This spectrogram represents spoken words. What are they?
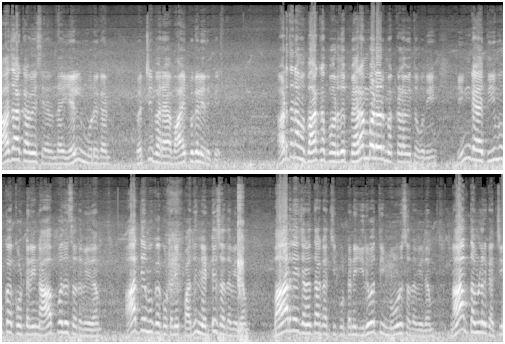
பாஜகவை சேர்ந்த எல் முருகன் வெற்றி பெற வாய்ப்புகள் இருக்குது அடுத்து நம்ம பார்க்க போகிறது பெரம்பலூர் மக்களவை தொகுதி. இங்கே திமுக கூட்டணி நாற்பது சதவீதம் அதிமுக கூட்டணி பதினெட்டு சதவீதம் பாரதிய ஜனதா கட்சி கூட்டணி இருபத்தி மூணு சதவீதம் நாம் தமிழர் கட்சி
